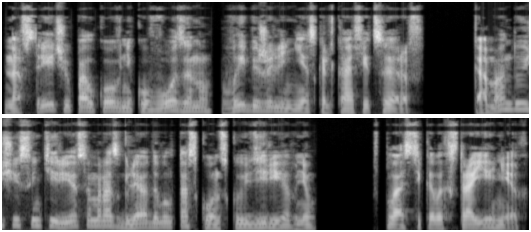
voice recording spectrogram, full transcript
Навстречу полковнику Возану выбежали несколько офицеров. Командующий с интересом разглядывал Тосконскую деревню. В пластиковых строениях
